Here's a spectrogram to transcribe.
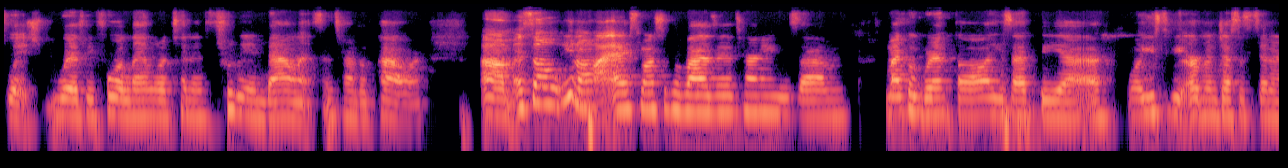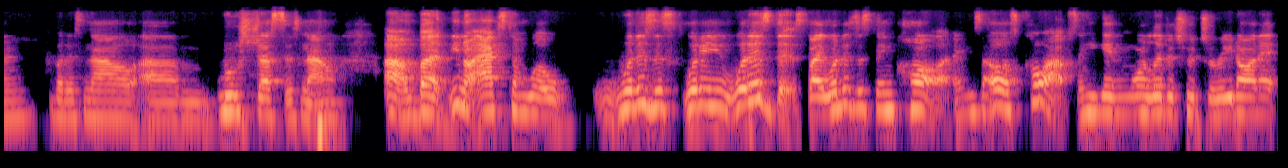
switch, whereas before landlord tenants truly imbalance in terms of power. Um, and so, you know, I asked my supervisor attorney, who's um, Michael Grinthal. He's at the uh, well, used to be Urban Justice Center, but it's now um, Roots Justice now. Um, but you know, asked him, well, what is this? What are you? What is this? Like, what is this thing called? And he said, oh, it's co-ops. And he gave me more literature to read on it.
